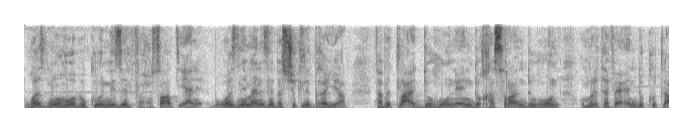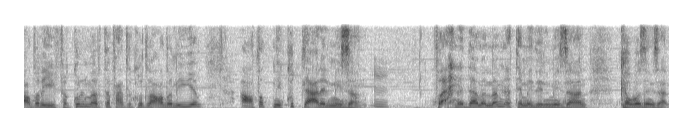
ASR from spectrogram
وزنه هو بيكون نزل فحوصات يعني وزني ما نزل بس شكلي تغير فبيطلع الدهون عنده خسران دهون ومرتفع عنده كتلة عضلية فكل ما ارتفعت الكتلة العضلية أعطتني كتلة على الميزان. فإحنا دائما ما بنعتمد الميزان كوزن ميزان.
